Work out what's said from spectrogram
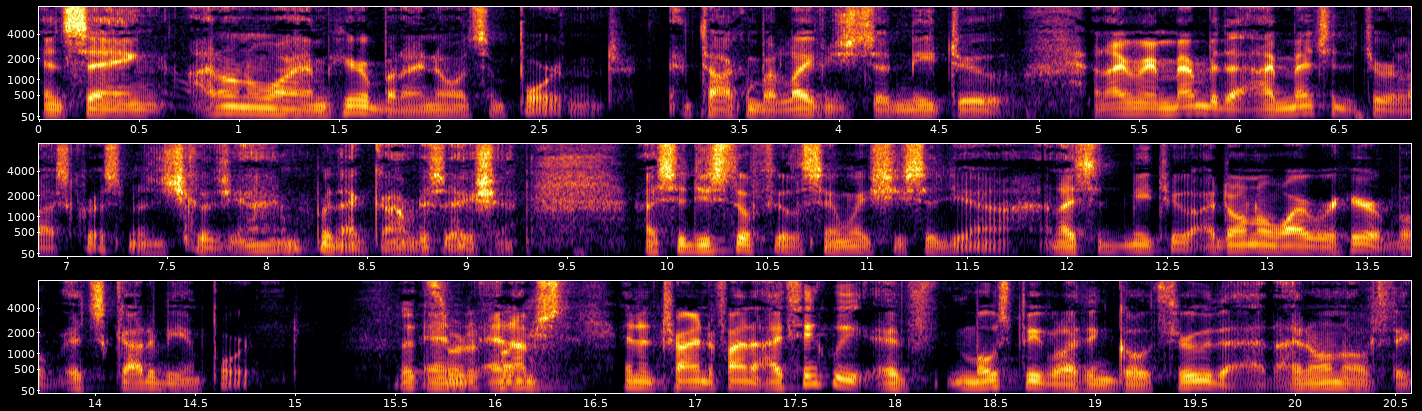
and saying, I don't know why I'm here, but I know it's important. And talking about life. And she said, Me too. And I remember that. I mentioned it to her last Christmas. And she goes, Yeah, I remember that conversation. I said, Do you still feel the same way? She said, Yeah. And I said, Me too. I don't know why we're here, but it's got to be important. That's and, sort of and. I'm and I'm trying to find. I think we, if most people, I think, go through that. I don't know if they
